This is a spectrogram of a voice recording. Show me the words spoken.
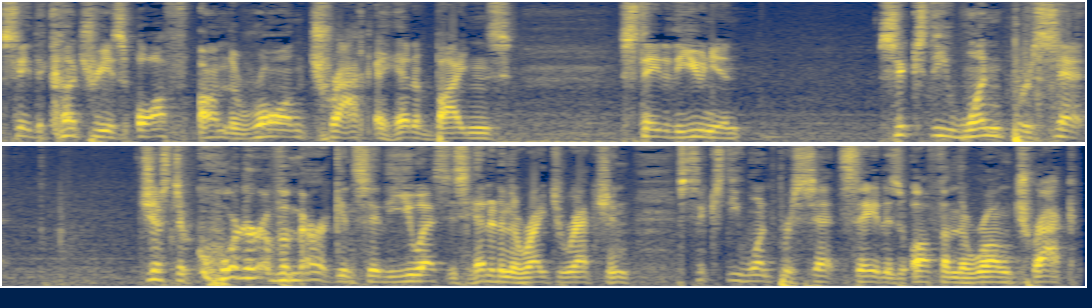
say the country is off on the wrong track ahead of Biden's State of the Union. 61%. Just a quarter of Americans say the U.S. is headed in the right direction. 61% say it is off on the wrong track.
